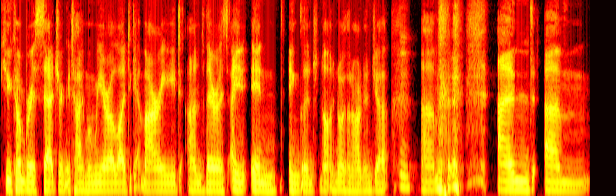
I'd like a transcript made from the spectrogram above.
cucumber is set during a time when we are allowed to get married and there is in, in england not in northern ireland yet. Mm. um and um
